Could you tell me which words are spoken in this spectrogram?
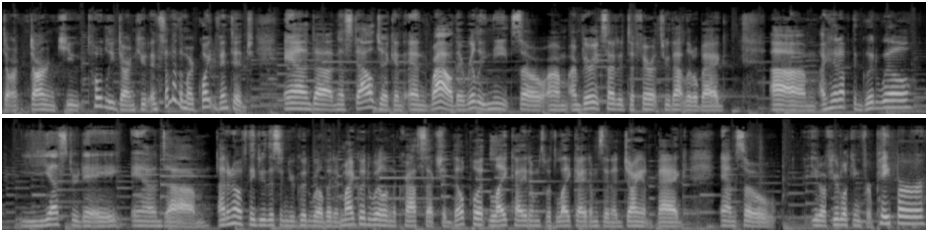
darn, darn cute, totally darn cute. And some of them are quite vintage and uh, nostalgic, and, and wow, they're really neat. So um, I'm very excited to ferret through that little bag. Um, I hit up the Goodwill yesterday, and um, I don't know if they do this in your Goodwill, but in my Goodwill in the craft section, they'll put like items with like items in a giant bag. And so you know, if you're looking for paper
